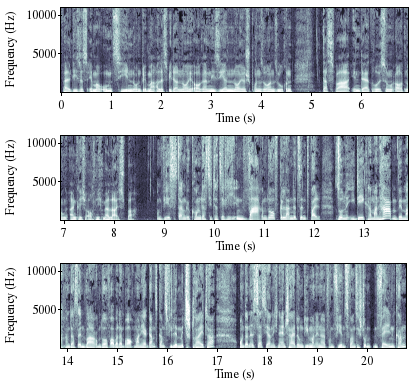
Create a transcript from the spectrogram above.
weil dieses immer umziehen und immer alles wieder neu organisieren, neue Sponsoren suchen, das war in der Größenordnung eigentlich auch nicht mehr leistbar. Und wie ist es dann gekommen, dass die tatsächlich in Warendorf gelandet sind? Weil so eine Idee kann man haben, wir machen das in Warendorf, aber dann braucht man ja ganz, ganz viele Mitstreiter. Und dann ist das ja nicht eine Entscheidung, die man innerhalb von 24 Stunden fällen kann,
